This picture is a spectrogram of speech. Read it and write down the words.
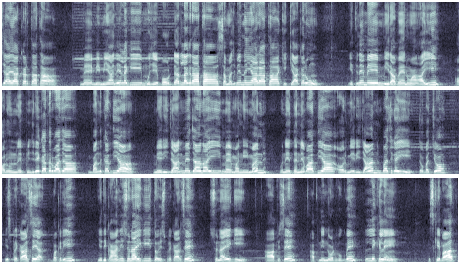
जाया करता था। मैं मिमियाने लगी, मुझे बहुत डर लग रहा था। समझ में नहीं आ रहा था कि क्या करूँ। इतने में मीरा बहन वहाँ आई और उन्होंने पिंजरे का दरवाज़ा बंद कर दिया। मेरी जान में जान आई, मैं मन ही मन, उन्हें धन्यवाद दिया और मेरी जान बच गई। तो बच्चों, इस प्रकार से बकरी यदि कहानी सुनाएगी तो इस प्रकार से सुनाएगी। आप इसे अपनी नोटबुक में लिख लें। इसके बाद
